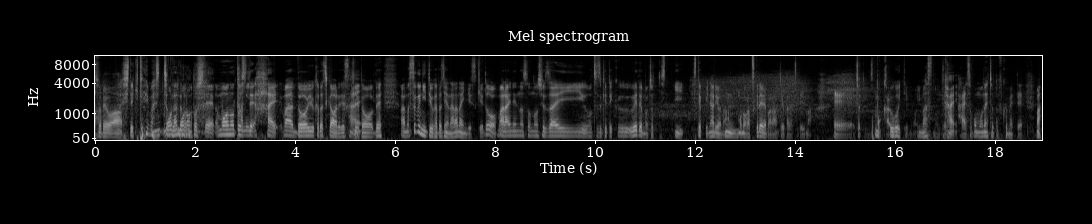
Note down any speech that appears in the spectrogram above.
それは、してきています。ちょっももとなんだろうのとして。ものとして、はい。まあ、どういう形かはあれですけど、で、あの、すぐにという形にはならないんですけど、まあ、来年のその取材を続けていく上でも、ちょっといいステップになるようなうんものが作れればなという形で今、えー、ちょっと、もう一回動いてもいますので、はいそこもね、ちょっと含めて、ま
